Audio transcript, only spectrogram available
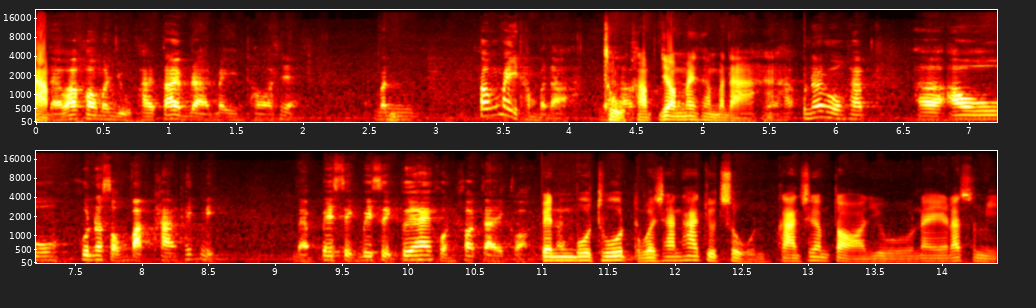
ครับแต่ว่าพอมันอยู่ภายใต้แบรนด์ Macintosh เนี่ย มันต้องไม่ธรรมดานะถูกครับ ย่อมไม่ธรรมดาฮะนะครับคุณนัทพงศ์ครับเอ่อเอาคุณสมบัติทางเทคนิค แบบเบสิกเบสิกเพื่อให้คนเข้าใจก่อน เป็นบลูทูธเวอร์ชัน5.0 การเชื่อมต่ออยู่ในรัศมี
